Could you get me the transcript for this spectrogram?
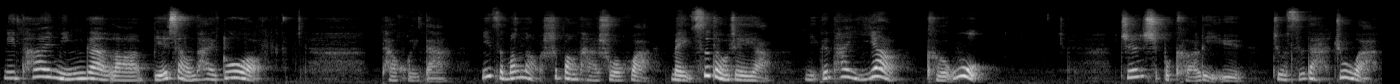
你太敏感了，别想太多。他回答。你怎么老是帮他说话？每次都这样。你跟他一样可恶，真是不可理喻！就此打住啊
